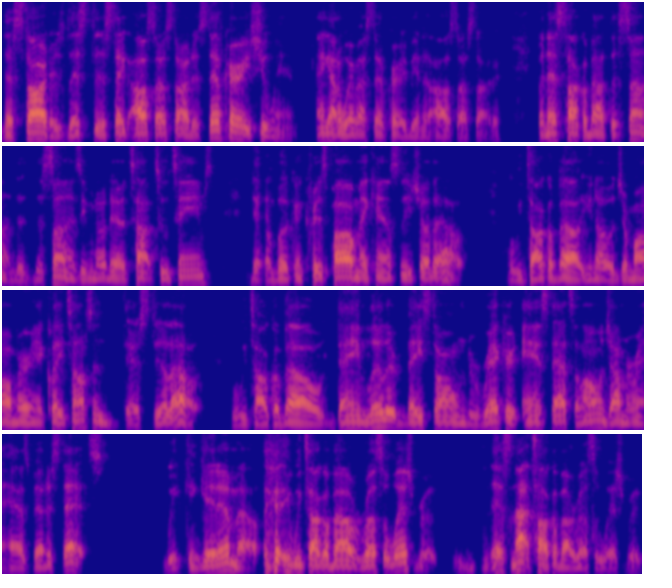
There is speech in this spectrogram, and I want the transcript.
the starters, let's let's take all star starters. Steph Curry shoe in. Ain't got to worry about Steph Curry being an all star starter. But let's talk about the Sun. The, the Suns, even though they're top two teams, Devin Book and Chris Paul may cancel each other out. When we talk about you know Jamal Murray and Klay Thompson, they're still out. When we talk about Dame Lillard, based on the record and stats alone, Ja Morant has better stats we can get him out. we talk about Russell Westbrook. Let's not talk about Russell Westbrook.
